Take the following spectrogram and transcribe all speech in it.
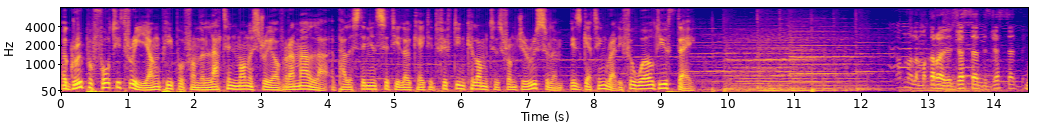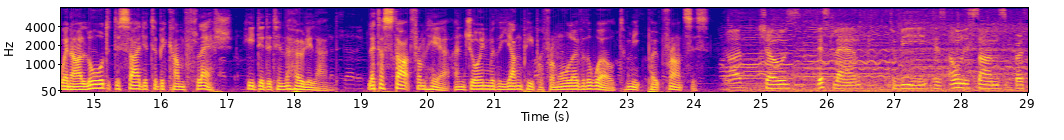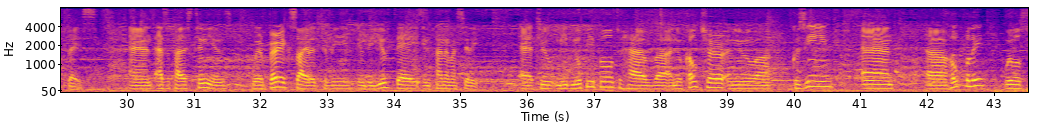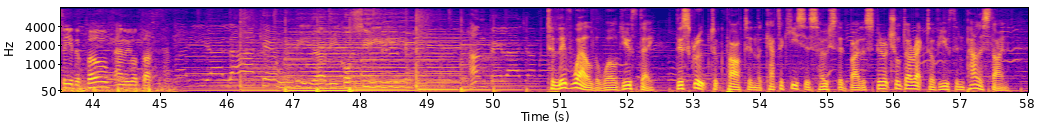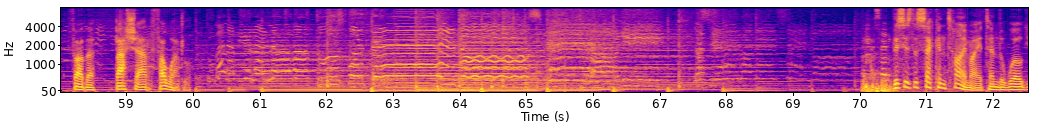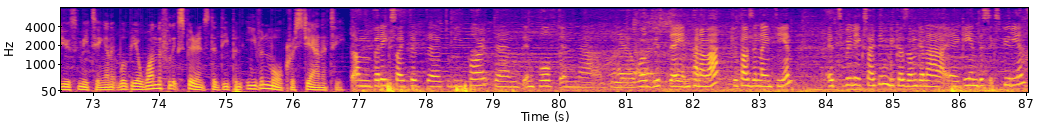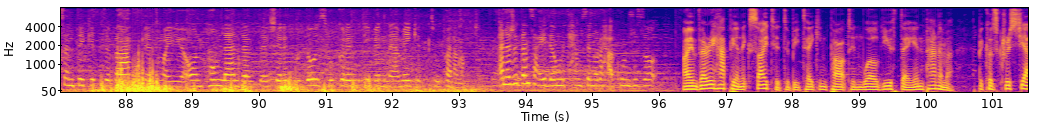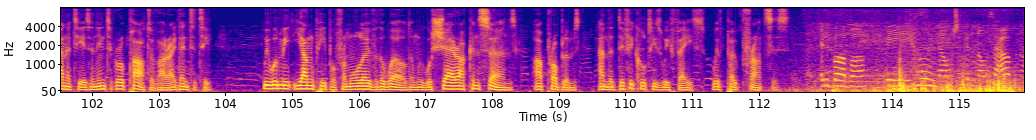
A group of 43 young people from the Latin monastery of Ramallah, a Palestinian city located 15 kilometers from Jerusalem, is getting ready for World Youth Day. When our Lord decided to become flesh, he did it in the Holy Land. Let us start from here and join with the young people from all over the world to meet Pope Francis. God chose this land to be his only son's birthplace. And as Palestinians, we're very excited to be in the Youth Day in Panama City. Uh, to meet new people, to have uh, a new culture, a new uh, cuisine, and uh, hopefully we will see the Pope and we will talk to him. To live well the World Youth Day, this group took part in the catechesis hosted by the spiritual director of youth in Palestine, Father Bashar Fawadleh. This is the second time I attend the World Youth Meeting and it will be a wonderful experience to deepen even more Christianity. I'm very excited uh, to be part and involved in uh, the uh, World Youth Day in Panama 2019 It's really exciting because I'm gonna uh, gain this experience and take it back uh, to my own homeland and uh, share it with those who couldn't even make it to Panama. أنا جدا سعيدة ومتحمسة إنه راح أكون جزء I am very happy and excited to be taking part in World Youth Day in Panama because Christianity is an integral part of our identity. We will meet young people from all over the world and we will share our concerns, our problems, and the difficulties we face with Pope Francis. البابا بهمومنا ومشاكلنا وصعابنا.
